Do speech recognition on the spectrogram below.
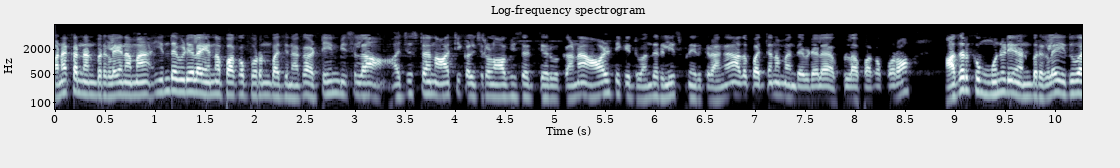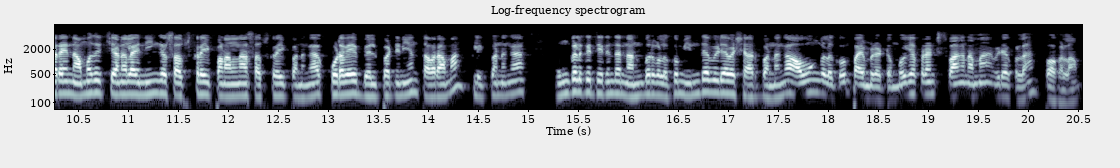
வணக்கம் நண்பர்களே நம்ம இந்த வீடியோவில் என்ன பார்க்க போறோம்னு பார்த்தீங்கன்னாக்கா டிஎன்பிசியில் அசிஸ்டன்ட் ஆர்டிகல்ச்சரல் ஆஃபீஸர் தேர்வுக்கான ஆல் டிக்கெட் வந்து ரிலீஸ் பண்ணியிருக்காங்க அதை பற்றி நம்ம இந்த வீடியோவில் ஃபுல்லாக பார்க்க போகிறோம் அதற்கு முன்னாடி நண்பர்களே இதுவரை நமது சேனலை நீங்கள் சப்ஸ்கிரைப் பண்ணலாம் சப்ஸ்கிரைப் பண்ணுங்க. கூடவே பெல் பட்டினையும் தவறாமல் கிளிக் பண்ணுங்க. உங்களுக்கு தெரிந்த நண்பர்களுக்கும் இந்த வீடியோவை ஷேர் பண்ணுங்க. அவங்களுக்கும் பயன்படட்டும். ஓகே ஃப்ரெண்ட்ஸ் வாங்க நம்ம வீடியோக்குள்ளே போகலாம்.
